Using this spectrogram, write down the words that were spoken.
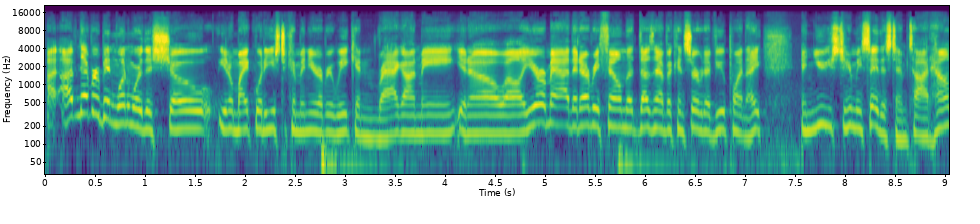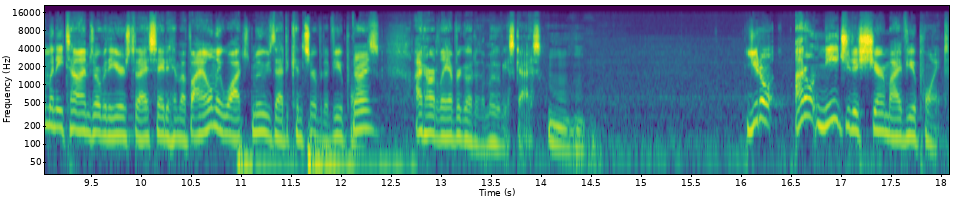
I, have never been one where this show, you know, Mike Woody used to come in here every week and rag on me, you know, well, you're mad that every film that doesn't have a conservative viewpoint. I, and you used to hear me say this to him, Todd. How many times over the years did I say to him, if I only watched movies that had conservative viewpoints, right. I'd hardly ever go to the movies, guys. Mm-hmm. You don't. I don't need you to share my viewpoint.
